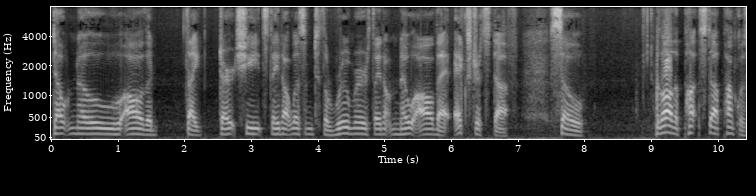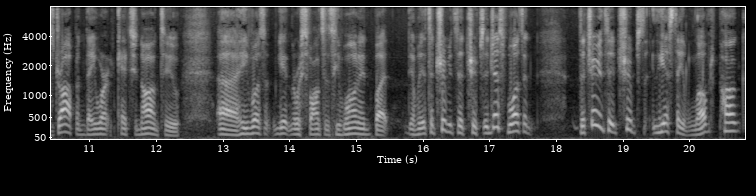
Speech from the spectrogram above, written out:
don't know all the like dirt sheets. They don't listen to the rumors. They don't know all that extra stuff. So, with all the pu- stuff Punk was dropping, they weren't catching on to. Uh, he wasn't getting the responses he wanted, but I mean, it's a tribute to the troops. It just wasn't the tribute to the troops. Yes, they loved Punk,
